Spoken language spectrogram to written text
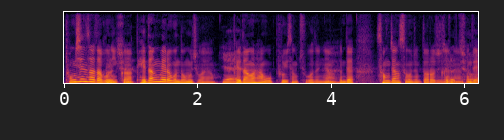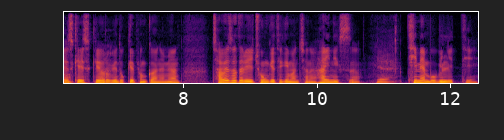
통신사다 보니까 그렇지. 배당 매력은 너무 좋아요. 예. 배당을 한 5% 이상 주거든요. 예. 근데 성장성은 좀 떨어지잖아요. 그렇죠. 근데 SK 스퀘어를 예. 왜 높게 평가하냐면 자회사들이 좋은 게 되게 많잖아요. 하이닉스, 예. 티맵 모빌리티,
